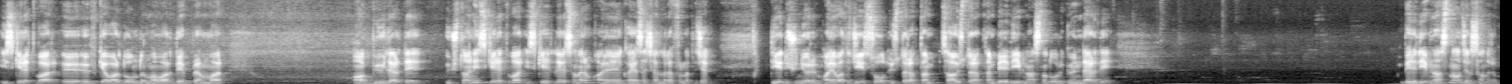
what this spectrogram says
iskelet var, e, öfke var, dondurma var, deprem var. Abi büyülerde 3 tane iskelet var. İskeletleri sanırım e, kaya saçarlara fırlatacak diye düşünüyorum. Alev atıcıyı sol üst taraftan sağ üst taraftan belediye binasına doğru gönderdi. belediye binasını alacak sanırım.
